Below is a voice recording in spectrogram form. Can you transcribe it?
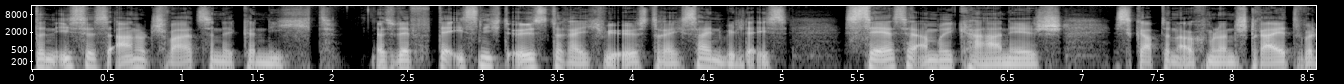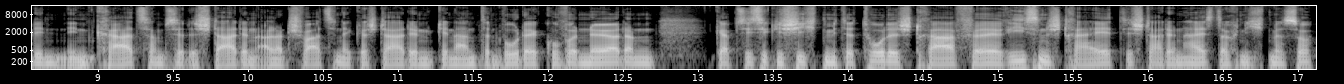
dann ist es Arnold Schwarzenegger nicht. Also der, der ist nicht Österreich, wie Österreich sein will. Der ist sehr, sehr amerikanisch. Es gab dann auch mal einen Streit, weil in, in Graz haben sie das Stadion Arnold Schwarzenegger Stadion genannt. Dann wurde er Gouverneur, dann gab es diese Geschichten mit der Todesstrafe, Riesenstreit. Das Stadion heißt auch nicht mehr so.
